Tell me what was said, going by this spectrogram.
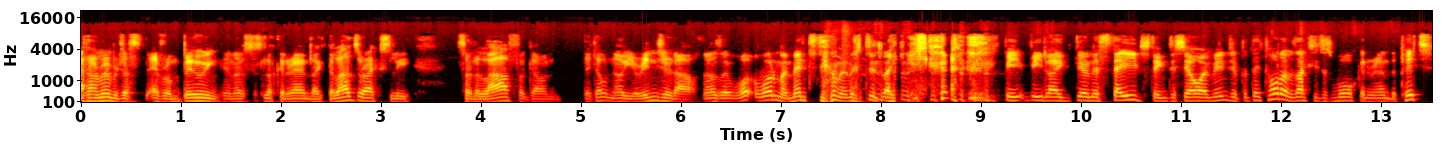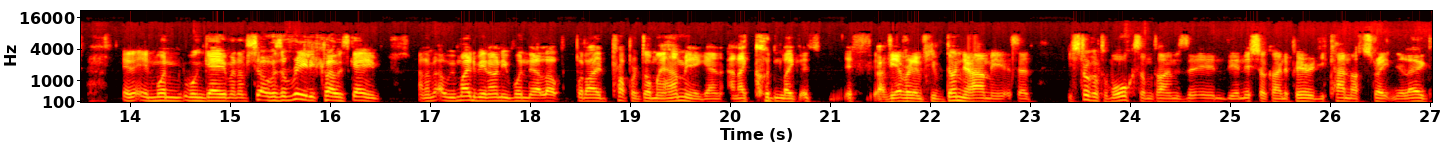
And I remember just everyone booing, and I was just looking around like the lads were actually sort of laughing, going, they don't know you're injured, Al. And I was like, what, what am I meant to do? And I did like be, be like doing a stage thing to show I'm injured. But they thought I was actually just walking around the pitch in, in one, one game. And I'm sure it was a really close game. And I'm, we might have been only 1 nil up, but I'd proper done my hammy again. And I couldn't, like, if have you ever, if you've done your hammy, it said you struggle to walk sometimes in the initial kind of period. You cannot straighten your leg.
